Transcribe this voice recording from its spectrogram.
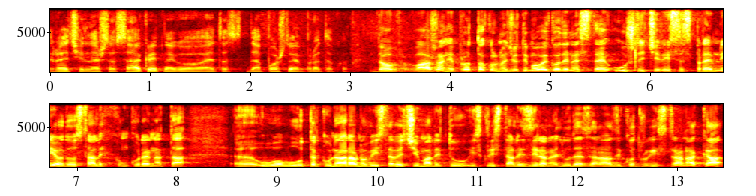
reći nešto sakrit, nego eto, da poštujem protokol. Dobro, važan je protokol, međutim ove godine ste ušli, čini se spremniji od ostalih konkurenata u ovu utrku. Naravno, vi ste već imali tu iskristalizirane ljude za razliku od drugih stranaka,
